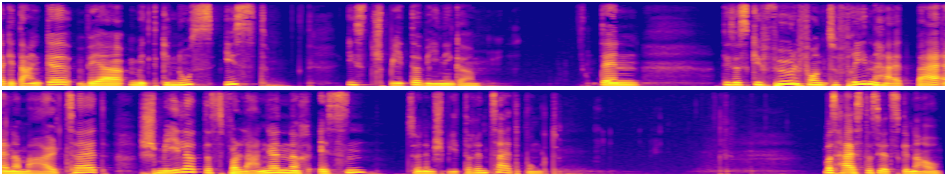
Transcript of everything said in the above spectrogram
der Gedanke, wer mit Genuss isst, isst später weniger. Denn dieses Gefühl von Zufriedenheit bei einer Mahlzeit schmälert das Verlangen nach Essen zu einem späteren Zeitpunkt. Was heißt das jetzt genau?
